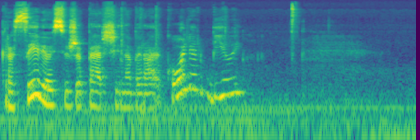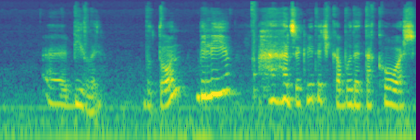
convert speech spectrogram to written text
красиві. Ось уже перший набирає колір білий. Е, Білий бутон біліє, адже квіточка буде також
